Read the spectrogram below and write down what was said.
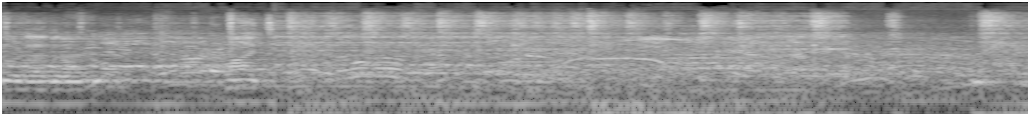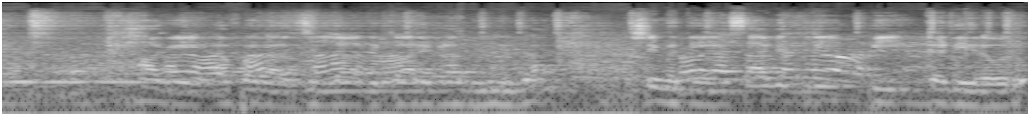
ಗೌಡರವರು ಮಾಜಿ. ಹಾಗೆ ಅಪರ ಜಿಲ್ಲಾಧಿಕಾರಿಗಳಾದ ಶ್ರೀಮತಿ ಸಾವಿತ್ರಿ ಪಿ. ಕಡೀರವರು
